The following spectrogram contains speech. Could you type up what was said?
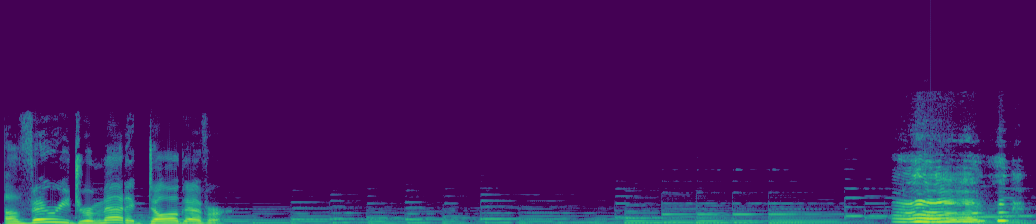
A very dramatic dog ever.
